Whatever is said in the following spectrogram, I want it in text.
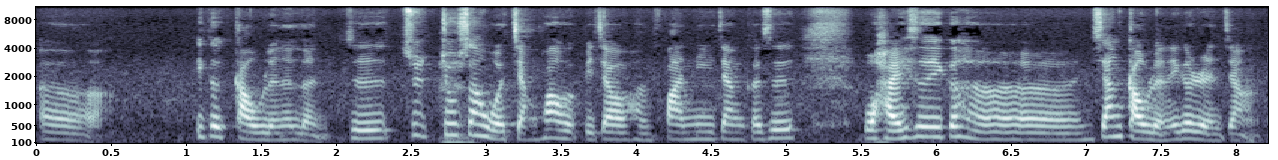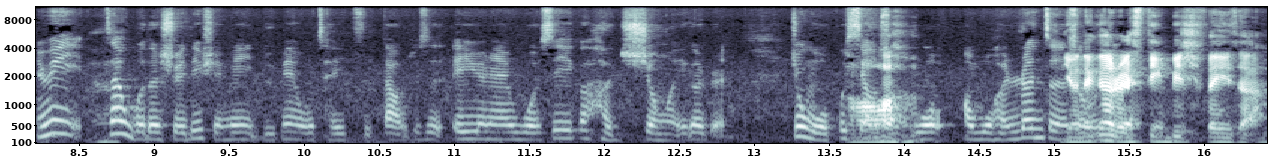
呃一个高冷的人，就是就就算我讲话会比较很 funny 这样，可是我还是一个很像高冷的一个人这样。因为在我的学弟学妹里面，我才知道，就是哎，原来我是一个很凶的一个人。就我不孝顺，我啊，我很认真。有那个 resting bitch face 啊？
